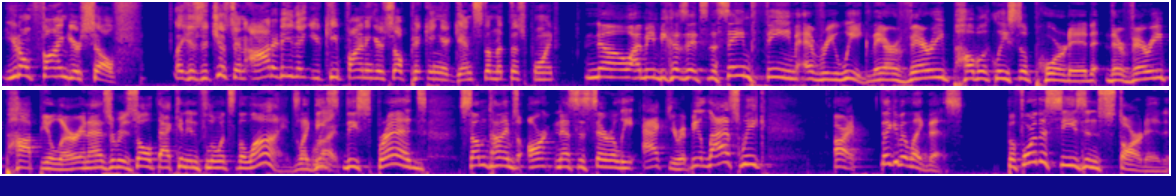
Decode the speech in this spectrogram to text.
you don't find yourself like, is it just an oddity that you keep finding yourself picking against them at this point? No, I mean because it's the same theme every week. They are very publicly supported. They're very popular, and as a result, that can influence the lines. Like these Right. these spreads sometimes aren't necessarily accurate. But last week, all right, think of it like this: before the season started,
